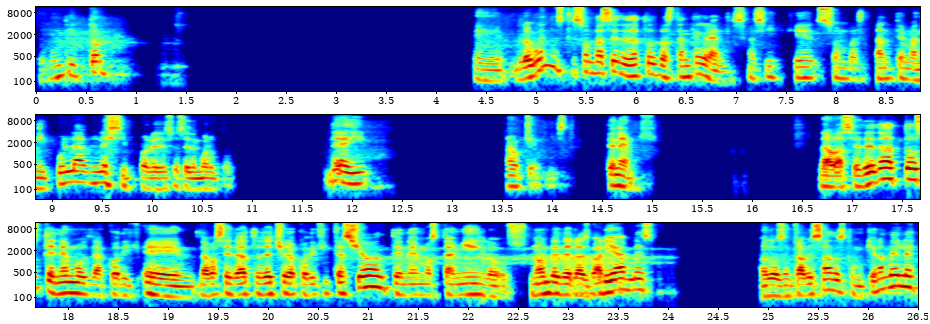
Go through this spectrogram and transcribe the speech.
segundito. Eh, lo bueno es que son bases de datos bastante grandes, así que son bastante manipulables y por eso se demora un poco. De ahí, ok, listo. Tenemos la base de datos, tenemos la, eh, la base de datos, de hecho la codificación, tenemos también los nombres de las variables, o los encabezados, como quieran verle,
